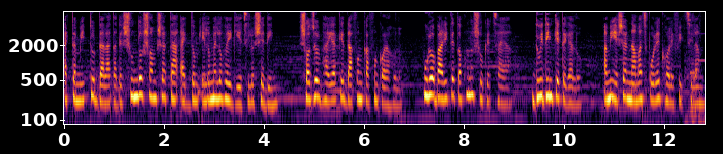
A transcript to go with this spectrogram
একটা মৃত্যুর দ্বারা তাদের সুন্দর সংসারটা একদম এলোমেলো হয়ে গিয়েছিল সেদিন। সজল ভাইয়াকে দাফন কাফন করা হলো। পুরো বাড়িতে তখনও শোকের ছায়া। দুই দিন কেটে গেল। আমি এশার নামাজ পড়ে ঘরে ফিরছিলাম।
